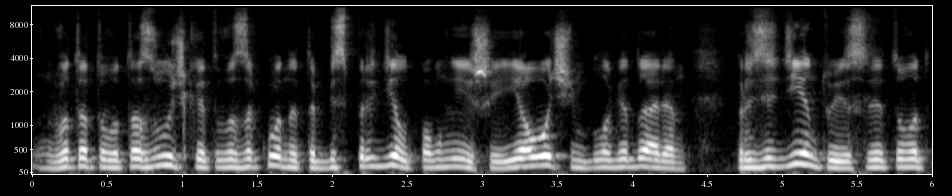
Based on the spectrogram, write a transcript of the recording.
вот эта вот озвучка этого закона, это беспредел полнейший. я очень благодарен президенту, если это вот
